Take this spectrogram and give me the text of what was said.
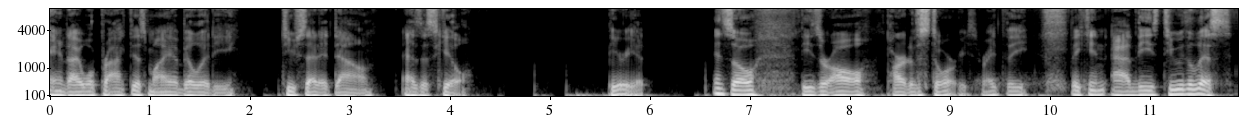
And I will practice my ability to set it down as a skill. Period. And so these are all part of the stories, right? They they can add these to the list.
